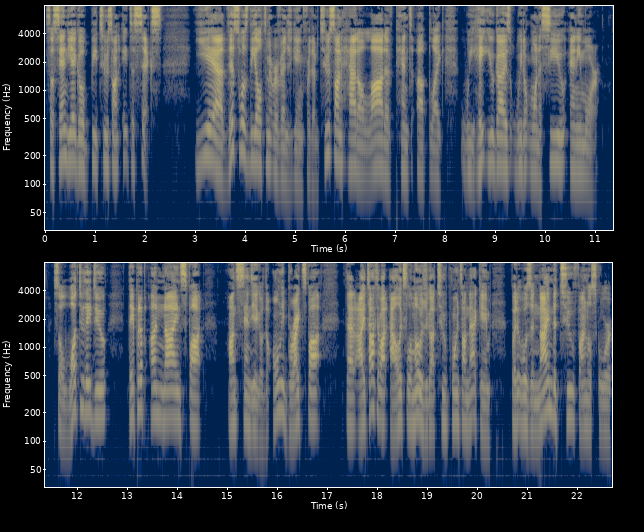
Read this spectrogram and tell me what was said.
So San Diego beat Tucson 8 to 6. Yeah, this was the ultimate revenge game for them. Tucson had a lot of pent up like we hate you guys, we don't want to see you anymore. So what do they do? They put up a 9 spot on San Diego. The only bright spot that I talked about, Alex Limoges got two points on that game, but it was a 9 to 2 final score.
